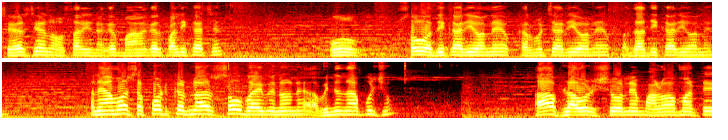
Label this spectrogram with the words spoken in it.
શહેર છે, નવસારી નગર મહાનગરપાલિકા છે. હું સૌ અધિકારીઓને, કર્મચારીઓને, પદાધિકારીઓને અને આમાં સપોર્ટ કરનાર સૌ ભાઈ બહેનોને અભિનંદન આપું છું. આ ફ્લાવર શોને માણવા માટે,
